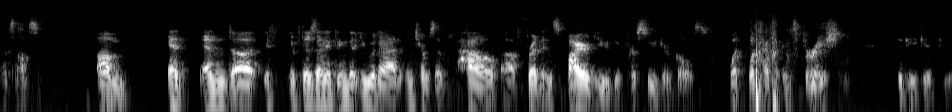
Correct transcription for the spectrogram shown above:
That's awesome. Um, and and uh, if, if there's anything that you would add in terms of how uh, Fred inspired you to pursue your goals, what, what type of inspiration did he give you?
